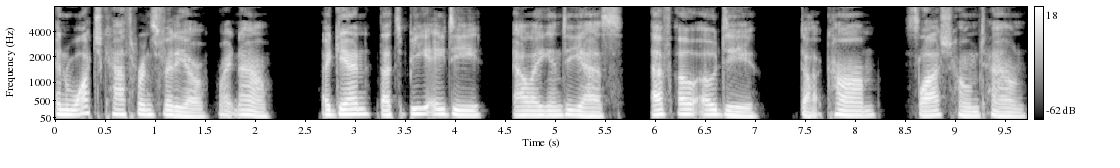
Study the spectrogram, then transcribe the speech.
and watch Katherine's video right now. Again, that's B-A-D-L-A-N-D-S F-O-O-D dot com slash hometown.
